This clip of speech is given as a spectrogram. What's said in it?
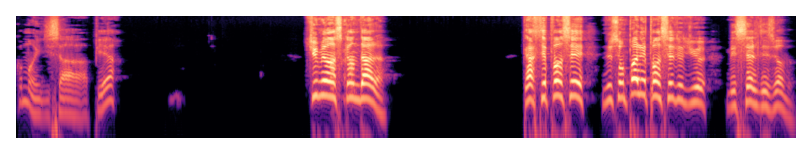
Comment il dit ça, Pierre? Tu mets un scandale. Car tes pensées ne sont pas les pensées de Dieu, mais celles des hommes.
